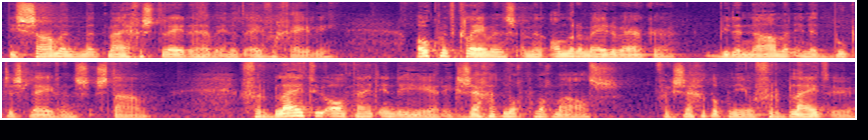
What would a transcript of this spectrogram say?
die samen met mij gestreden hebben in het evangelie. Ook met Clemens en mijn andere medewerker, wie de namen in het boek des levens staan. Verblijd u altijd in de Heer. Ik zeg het nog, nogmaals, of ik zeg het opnieuw, verblijd u.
